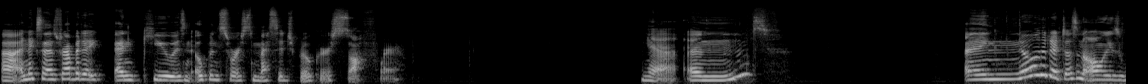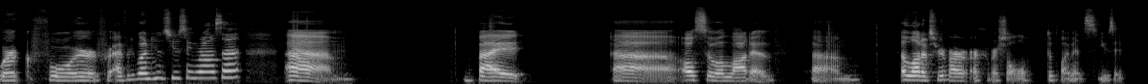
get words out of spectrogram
Uh, and next as RabbitMQ is an open source message broker software. Yeah, and I know that it doesn't always work for for everyone who's using Rasa, um, but uh, also a lot of um, a lot of sort of our, our commercial deployments use it.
